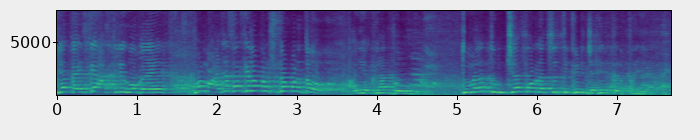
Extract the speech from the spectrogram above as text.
ये कैसे असली हो गए? मग माझ्यासारखेला प्रश्न पडतो आई एकनाथ भाऊ तुम्हाला तुमच्या पोराचं तिकीट जाहीर करता येत नाही.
